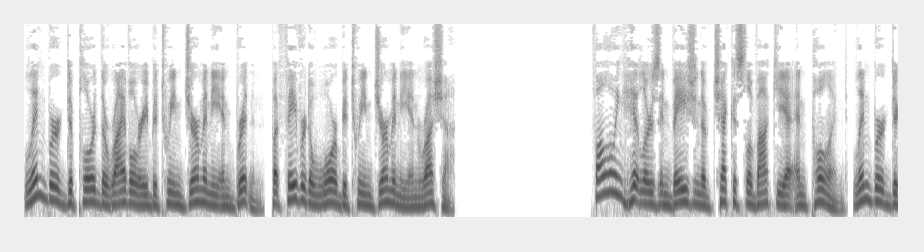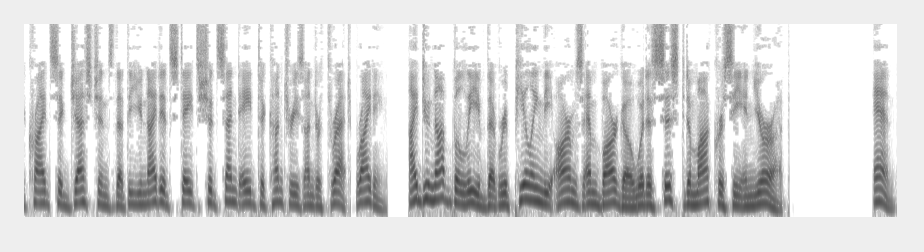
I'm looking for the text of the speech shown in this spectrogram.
Lindbergh deplored the rivalry between Germany and Britain, but favored a war between Germany and Russia. Following Hitler's invasion of Czechoslovakia and Poland, Lindbergh decried suggestions that the United States should send aid to countries under threat, writing, I do not believe that repealing the arms embargo would assist democracy in Europe." And,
